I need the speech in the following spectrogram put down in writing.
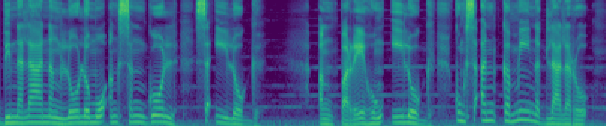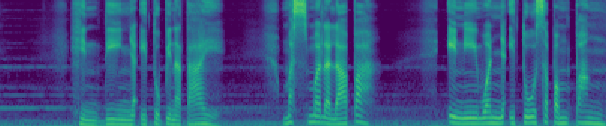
dinala ng lolo mo ang sanggol sa ilog. Ang parehong ilog kung saan kami naglalaro. Hindi niya ito pinatay. Mas malala pa. Iniwan niya ito sa pampang,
